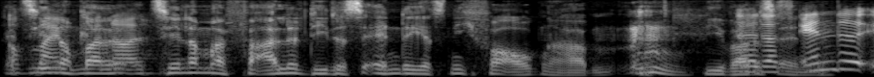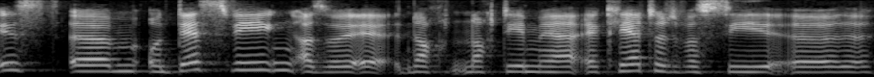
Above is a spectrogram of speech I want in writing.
Erzähl meinem noch, mal, Kanal. erzähl noch mal für alle, die das Ende jetzt nicht vor Augen haben. Wie war Äh, das, das Ende, ist, ähm, und deswegen, also äh, nach, nachdem er erklärt hat, was die äh,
